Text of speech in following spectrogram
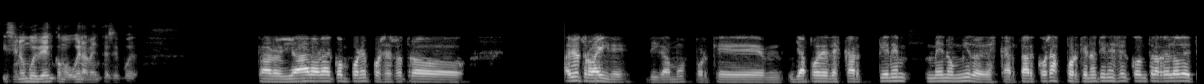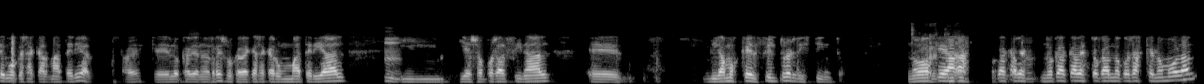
Y si no muy bien, como buenamente se puede. Claro, y ya a la hora de componer, pues es otro. Hay otro aire, digamos, porque mm, ya puedes descartar. Tienes menos miedo de descartar cosas porque no tienes el contrarreloj de tengo que sacar material, ¿sabes? Que es lo que había en el resto, que había que sacar un material Hmm. y, y eso, pues al final, eh, digamos que el filtro es distinto. No que, hagas, no, que acabes, no que acabes tocando cosas que no molan,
